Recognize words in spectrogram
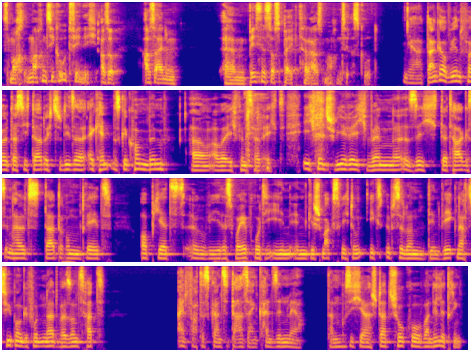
Das mach, machen sie gut, finde ich. Also aus einem ähm, Business-Aspekt heraus machen sie das gut. Ja, danke auf jeden Fall, dass ich dadurch zu dieser Erkenntnis gekommen bin. Ähm, aber ich finde es halt echt, ich finde es schwierig, wenn sich der Tagesinhalt darum dreht, ob jetzt irgendwie das Whey-Protein in Geschmacksrichtung XY den Weg nach Zypern gefunden hat, weil sonst hat einfach das ganze Dasein keinen Sinn mehr. Dann muss ich ja statt Schoko Vanille trinken.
